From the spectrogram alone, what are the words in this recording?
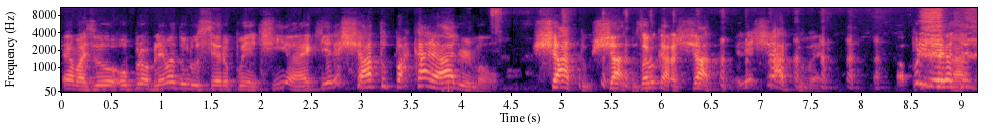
É, mas o, o problema do Luciano Punhetinha é que ele é chato pra caralho, irmão. Chato, chato. Sabe o cara chato? Ele é chato, velho. A primeira, você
